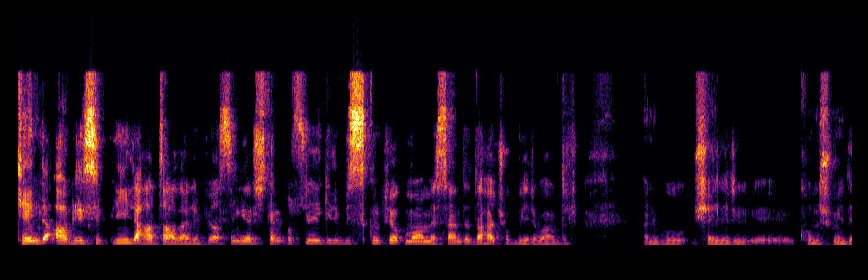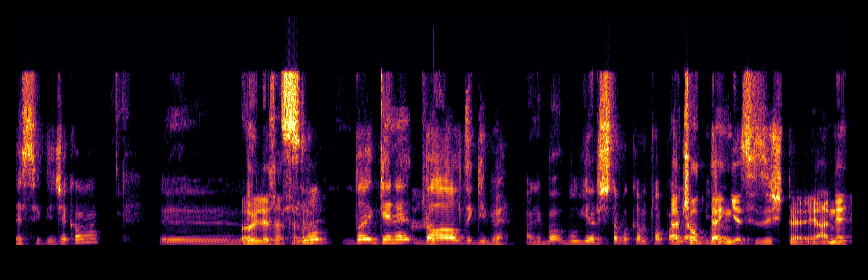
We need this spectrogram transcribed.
kendi agresifliğiyle hatalar yapıyor. Aslında yarış temposuyla ilgili bir sıkıntı yok. Muhammed sende daha çok veri vardır. Hani bu şeyleri e, konuşmayı destekleyecek ama e, Öyle zaten. Suno da gene dağıldı gibi. Hani bu yarışta bakalım Ya toparlar mı çok dengesiz işte. Yani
